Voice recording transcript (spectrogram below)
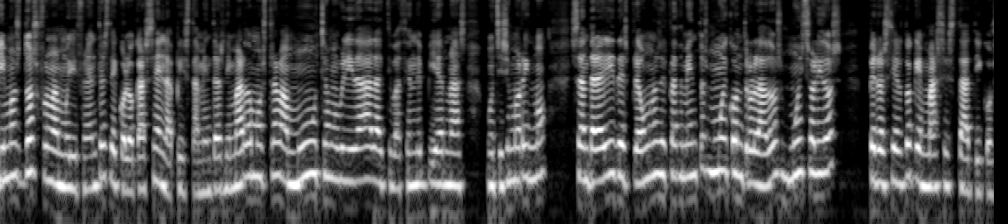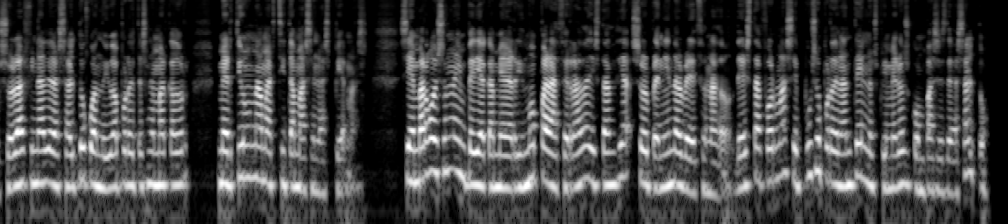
vimos dos formas muy diferentes de colocarse en la pista. Mientras Limardo mostraba mucha movilidad, activación de piernas, muchísimo ritmo, Santarelli desplegó unos desplazamientos muy controlados, muy sólidos, pero es cierto que más estáticos. Solo al final del asalto, cuando iba por detrás en el marcador, metió una marchita más en las piernas. Sin embargo, eso no le impedía cambiar el ritmo para cerrar la distancia, sorprendiendo al venezolano. De esta forma, se puso por delante en los primeros compases del asalto.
